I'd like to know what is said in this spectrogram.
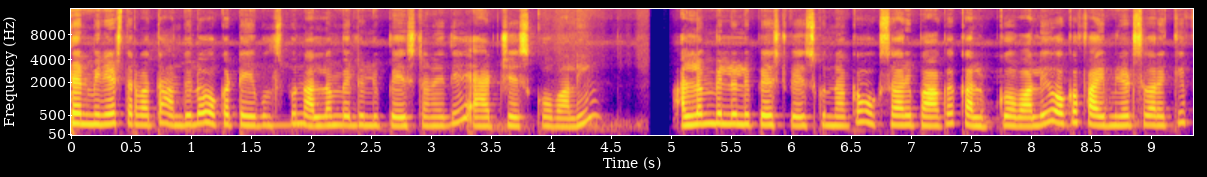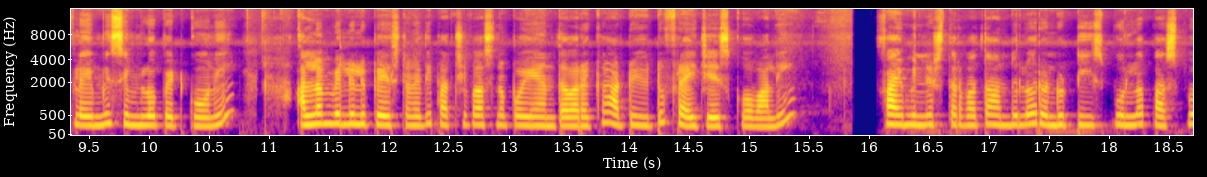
టెన్ మినిట్స్ తర్వాత అందులో ఒక టేబుల్ స్పూన్ అల్లం వెల్లుల్లి పేస్ట్ అనేది యాడ్ చేసుకోవాలి. అల్లం వెల్లుల్లి పేస్ట్ వేసుకున్నాక ఒకసారి బాగా కలుపుకోవాలి. ఒక ఫైవ్ మినిట్స్ వరకు ఫ్లేమ్ని సిమ్లో పెట్టుకొని అల్లం వెల్లుల్లి పేస్ట్ అనేది పచ్చివాసన పోయేంత వరకు అటు ఇటు ఫ్రై చేసుకోవాలి. ఫైవ్ మినిట్స్ తర్వాత అందులో రెండు టీ స్పూన్ల పసుపు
